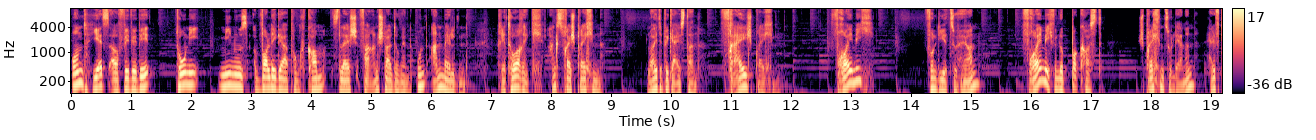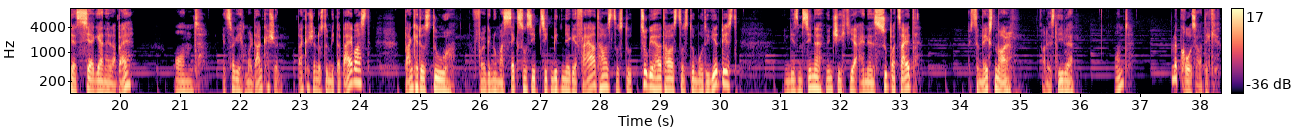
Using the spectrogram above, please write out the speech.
Und jetzt auf www.toni-wolliger.com slash Veranstaltungen und anmelden. Rhetorik, angstfrei sprechen, Leute begeistern, frei sprechen. Freue mich, von dir zu hören. Freue mich, wenn du Bock hast, sprechen zu lernen. Helft dir sehr gerne dabei. Und jetzt sage ich mal Dankeschön. Dankeschön, dass du mit dabei warst. Danke, dass du Folge Nummer 76 mit mir gefeiert hast, dass du zugehört hast, dass du motiviert bist. In diesem Sinne wünsche ich dir eine super Zeit. Bis zum nächsten Mal. Alles Liebe und bleib großartig.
